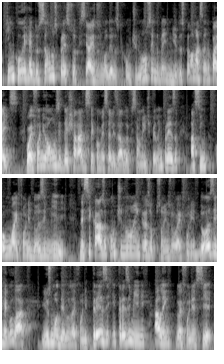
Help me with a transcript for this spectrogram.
o que inclui redução nos preços oficiais dos modelos que continuam sendo vendidos pela maçã no país. O iPhone 11 deixará de ser comercializado oficialmente pela empresa, assim como o iPhone 12 mini. Nesse caso, continuam entre as opções o iPhone 12 regular e os modelos iPhone 13 e 13 mini, além do iPhone SE.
